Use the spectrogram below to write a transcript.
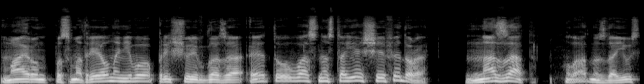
Майрон посмотрел на него, прищурив глаза. «Это у вас настоящая Федора?» «Назад!» «Ладно, сдаюсь».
